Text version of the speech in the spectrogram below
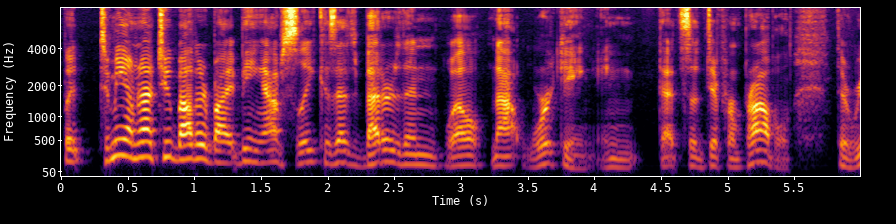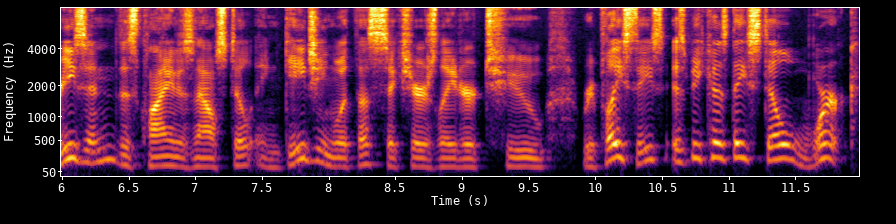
But to me, I'm not too bothered by it being obsolete because that's better than, well, not working. And that's a different problem. The reason this client is now still engaging with us six years later to replace these is because they still work.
